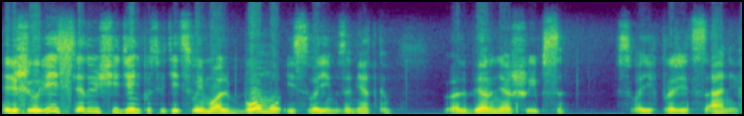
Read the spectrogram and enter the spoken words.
и решил весь следующий день посвятить своему альбому и своим заметкам. Альбер не ошибся в своих прорицаниях.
